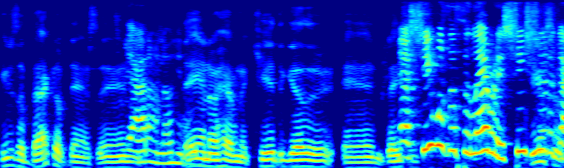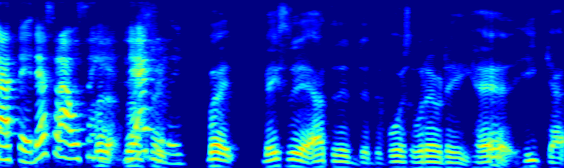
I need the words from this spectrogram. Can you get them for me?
He was a backup dancer, and Yeah, I don't know him. they ended up having a kid together. And they, Now she was a celebrity. She She should have got that. That's what I was saying. but I'm saying- Naturally. but basically after the, the divorce or whatever they had, he got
